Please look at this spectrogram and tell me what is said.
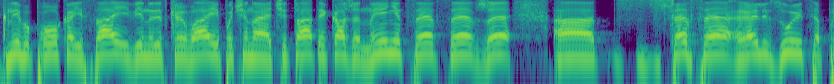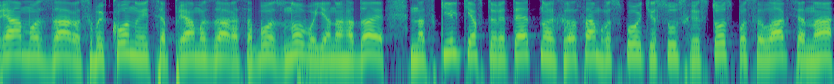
книгу пророка Ісаї. Він відкриває і починає читати. Каже: Нині це все вже це все реалізується прямо зараз, виконується прямо зараз. Або знову я нагадаю, наскільки авторитетно сам Господь Ісус Христос посилався на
